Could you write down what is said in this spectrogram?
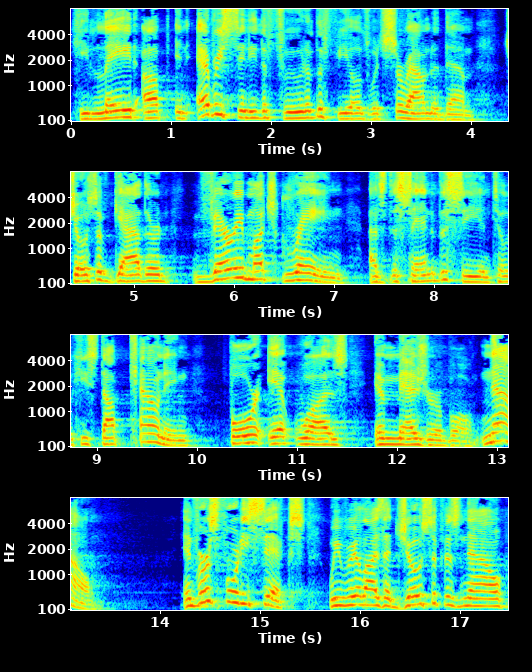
He laid up in every city the food of the fields which surrounded them. Joseph gathered very much grain as the sand of the sea until he stopped counting, for it was immeasurable. Now, in verse 46, we realize that Joseph is now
